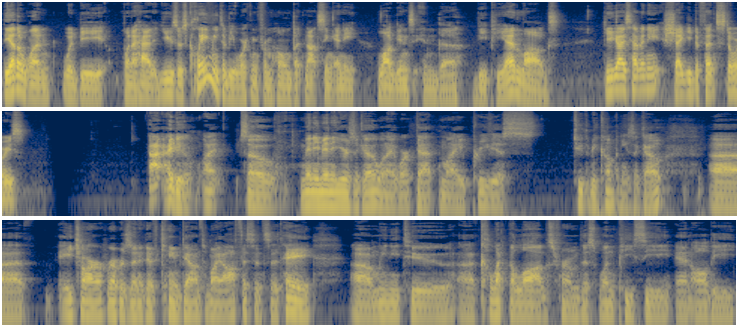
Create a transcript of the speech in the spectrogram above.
The other one would be when I had users claiming to be working from home but not seeing any logins in the VPN logs. Do you guys have any Shaggy defense stories? I, I do. I so many many years ago when I worked at my previous two three companies ago, uh, HR representative came down to my office and said, "Hey." Um, we need to uh, collect the logs from this one PC and all the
